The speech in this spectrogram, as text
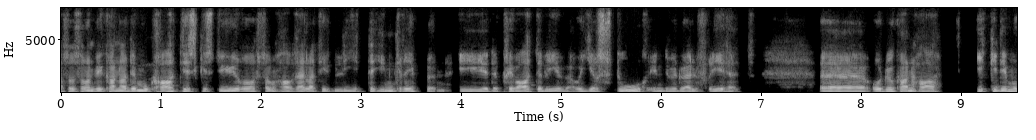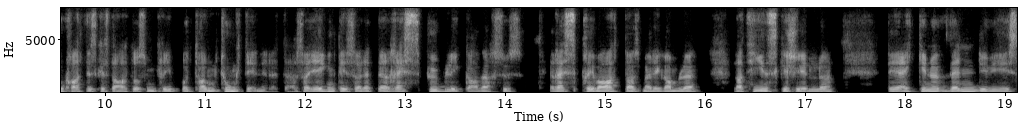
Altså sånn Vi kan ha demokratiske styrer som har relativt lite inngripen i det private livet og gir stor individuell frihet. Uh, og du kan ha ikke-demokratiske stater som griper tungt inn i dette. Så Egentlig så er dette res publica versus res privata, som er det gamle latinske skillet det er ikke nødvendigvis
